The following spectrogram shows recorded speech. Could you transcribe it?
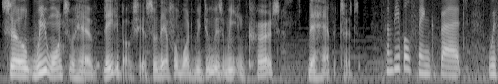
So we want to have ladybugs here. So therefore what we do is we encourage their habitat. Some people think that with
